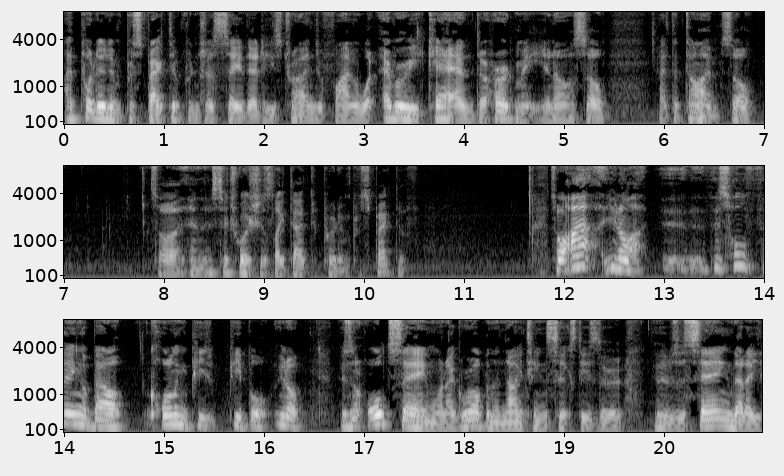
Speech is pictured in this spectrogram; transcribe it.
I put it in perspective and just say that he's trying to find whatever he can to hurt me, you know. So at the time, so so in situations like that, to put it in perspective. So I, you know, this whole thing about calling pe- people, you know, there's an old saying when I grew up in the 1960s. There, there's a saying that I,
